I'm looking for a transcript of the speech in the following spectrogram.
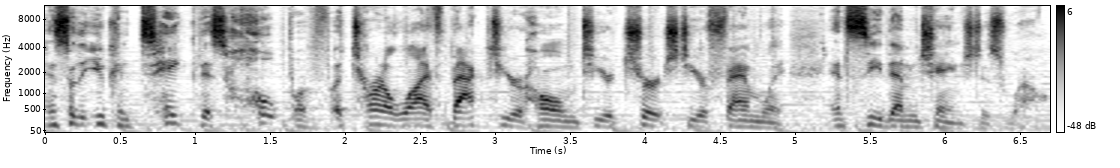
And so that you can take this hope of eternal life back to your home, to your church, to your family, and see them changed as well.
